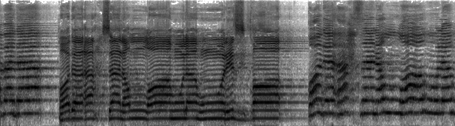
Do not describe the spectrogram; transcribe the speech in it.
أبدا. قد أحسن الله له رزقا. قد أحسن الله له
